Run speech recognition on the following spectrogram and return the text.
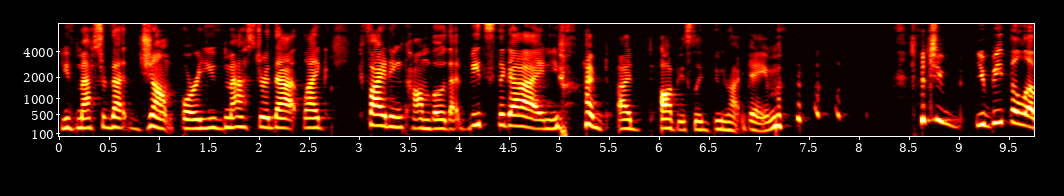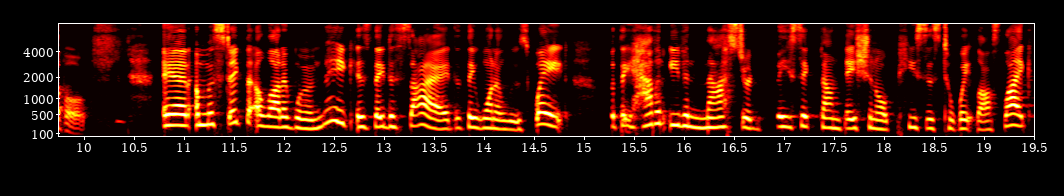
you've mastered that jump, or you've mastered that like fighting combo that beats the guy. And you I, I obviously do not game. but you you beat the level. And a mistake that a lot of women make is they decide that they want to lose weight, but they haven't even mastered basic foundational pieces to weight loss like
